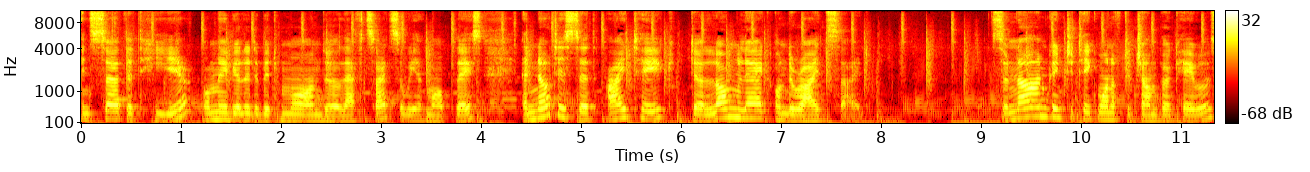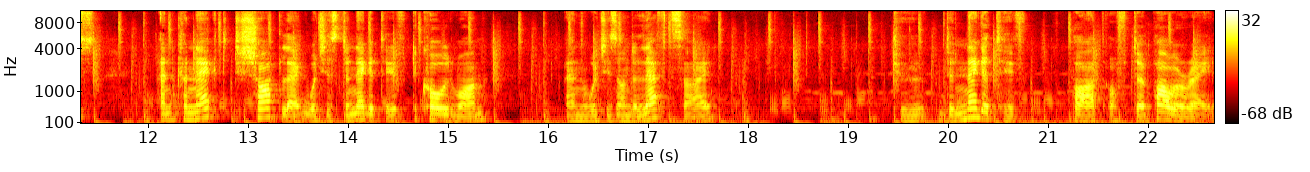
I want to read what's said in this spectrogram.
insert it here or maybe a little bit more on the left side so we have more place. And notice that I take the long leg on the right side. So now I'm going to take one of the jumper cables and connect the short leg, which is the negative, the cold one, and which is on the left side, to the negative part of the power rail,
